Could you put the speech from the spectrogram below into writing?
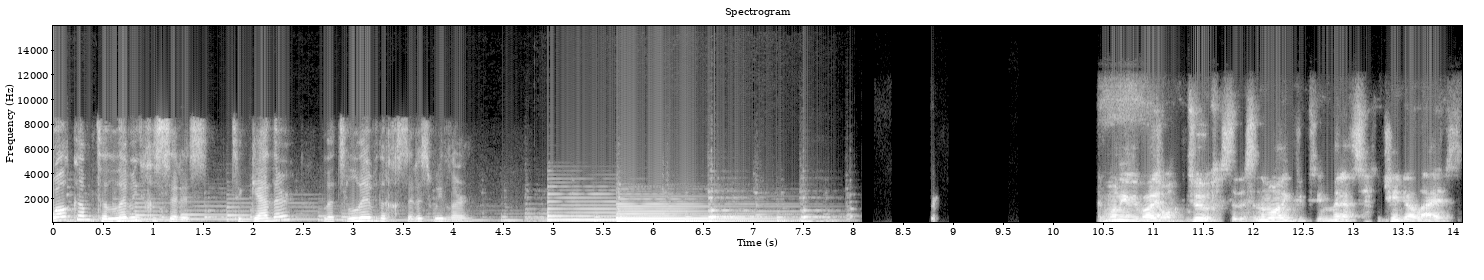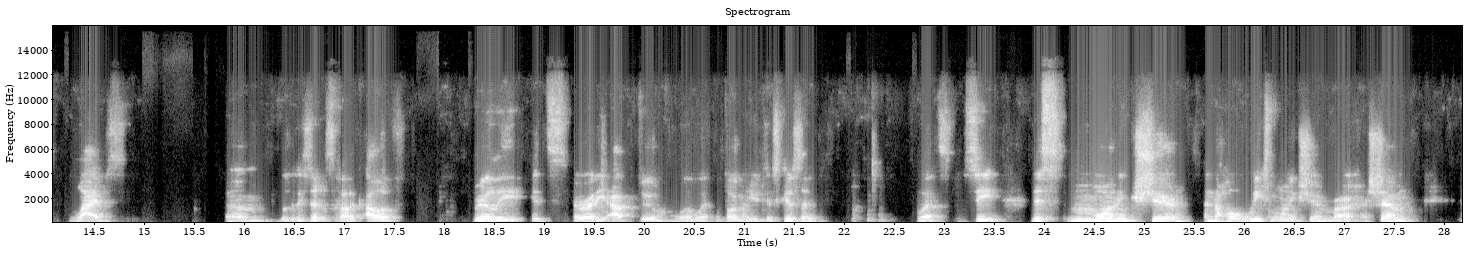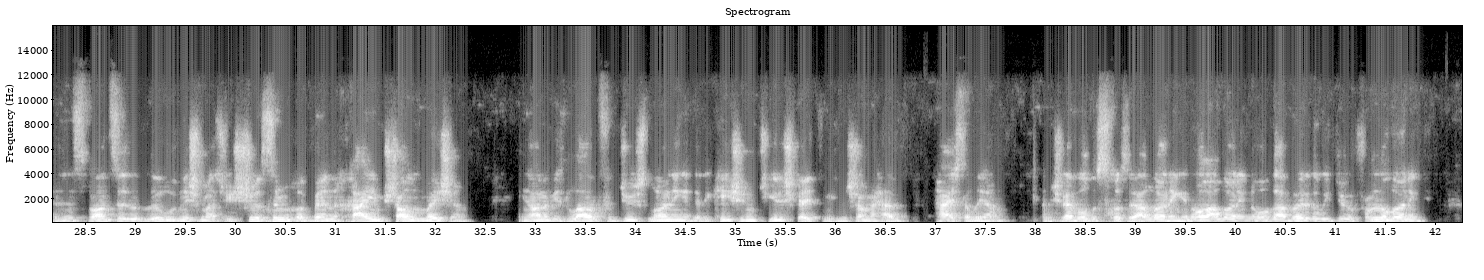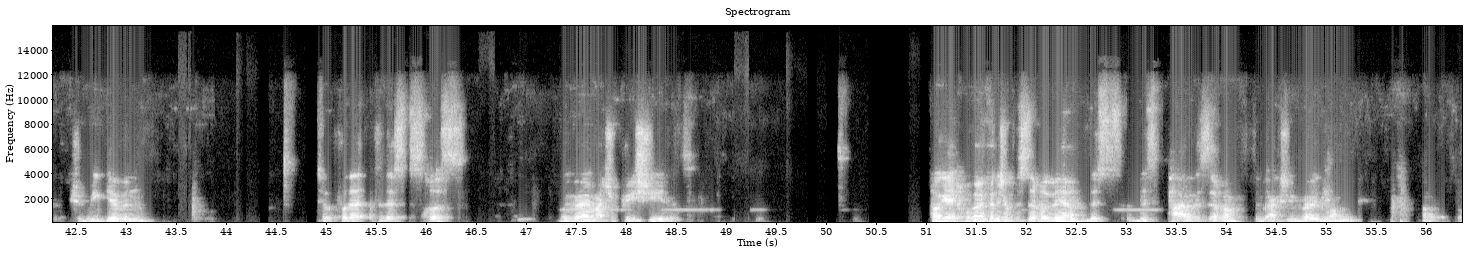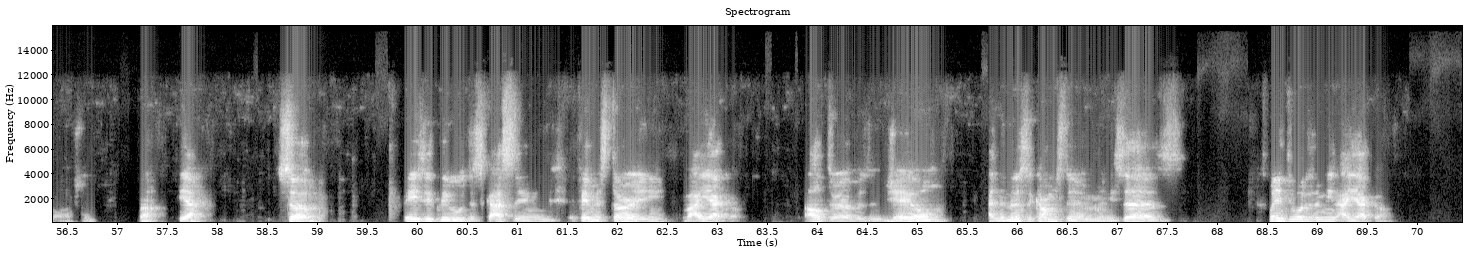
Welcome to Living Chassidus. Together, let's live the Chassidus we learn. Good morning, everybody. Welcome to Chassidus in the morning. 15 minutes to change our lives. Lives. Um, look at this. Really, it's already up to well, we're talking about Yud Tes Kislev. Let's see. This morning shiur and the whole week's morning shiur, Baruch Hashem, has been sponsored Lilui Nishmas Yehoshua Simcha ben Chaim Shalom Moshe. In honor of his love for Jewish learning and dedication to Yiddishkeit, we neshama have highest aliyah. And we should have all the schus of our learning and all our learning, and all the avodah that we do from the learning should be given to, for that for this schus. We very much appreciate it. Okay, we're going to finish up the sicha over here. This this part of the sicha is actually very long. Oh, that's all actually. But yeah. So basically, we were discussing a famous story of Ayaka. Alter was in jail, and the minister comes to him and he says, Explain to me what does it mean, Ayaka?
